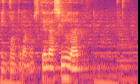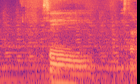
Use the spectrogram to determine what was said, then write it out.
encontramos que la ciudad se están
